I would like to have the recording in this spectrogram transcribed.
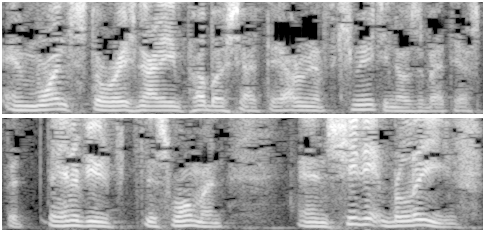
And one story is not even published out there. I don't know if the community knows about this, but they interviewed this woman and she didn't believe.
